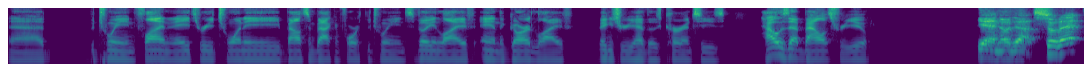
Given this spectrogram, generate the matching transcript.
uh, between flying an A320, bouncing back and forth between civilian life and the guard life, making sure you have those currencies. How is that balance for you? Yeah, no doubt. So that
